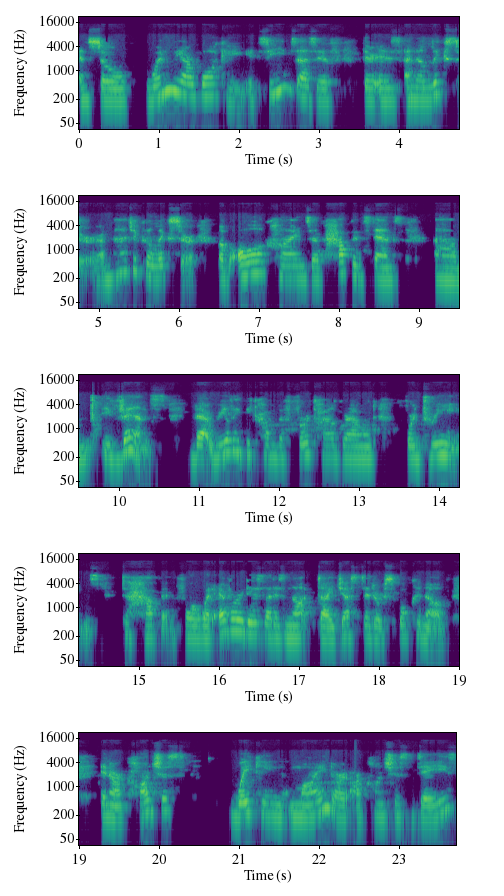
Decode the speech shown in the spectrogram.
And so when we are walking, it seems as if there is an elixir, a magic elixir of all kinds of happenstance um, events that really become the fertile ground for dreams to happen, for whatever it is that is not digested or spoken of in our conscious waking mind or our conscious days,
